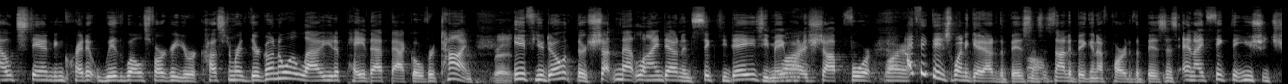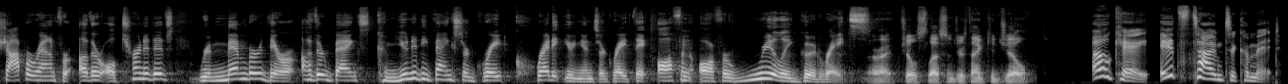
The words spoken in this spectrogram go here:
outstanding credit with Wells Fargo, you're a customer, they're going to allow you to pay that back over time. Right. If you don't, they're shutting that line down in 60 days. You may Why? want to shop for. Why? I think they just want to get out of the business. Oh. It's not a big enough part of the business. And I think that you should shop around for other alternatives. Remember, there are other banks. Community banks are great. Credit unions are great. They often offer really good rates. All right, Jill Schlesinger. Thank you, Jill. Okay, it's time to commit.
